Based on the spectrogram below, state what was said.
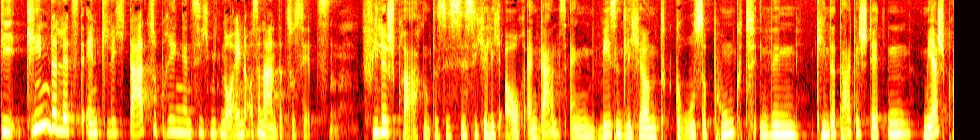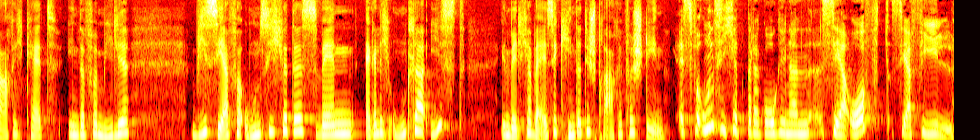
die Kinder letztendlich dazu bringen, sich mit Neuen auseinanderzusetzen. Viele Sprachen, das ist ja sicherlich auch ein ganz ein wesentlicher und großer Punkt in den Kindertagesstätten, Mehrsprachigkeit in der Familie. Wie sehr verunsichert es, wenn eigentlich unklar ist, in welcher Weise Kinder die Sprache verstehen? Es verunsichert Pädagoginnen sehr oft, sehr viel,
